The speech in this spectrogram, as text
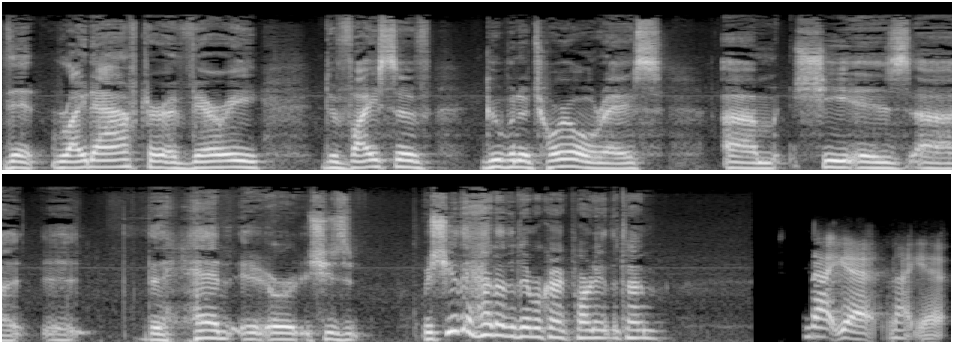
that right after a very divisive gubernatorial race, um, she is uh, the head, or she's was she the head of the Democratic Party at the time? Not yet, not yet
